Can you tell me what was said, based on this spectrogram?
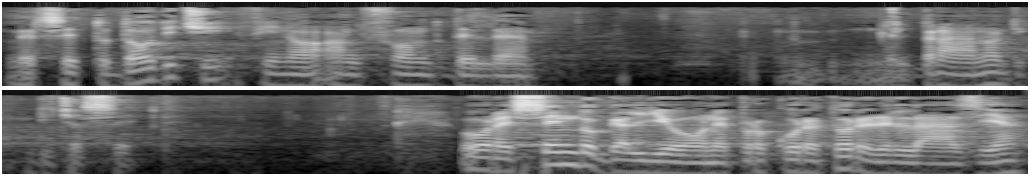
Versetto 12 fino al fondo del, del brano di 17. Ora, essendo Gaglione procuratore dell'Asia,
